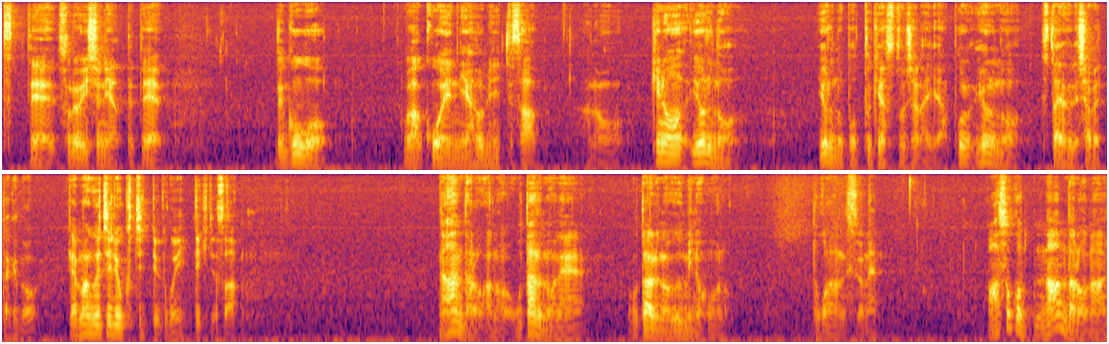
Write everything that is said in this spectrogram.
つってそれを一緒にやっててで午後は公園に遊びに行ってさあの昨日夜の夜のポッドキャストじゃないや。夜のスタイフで喋ったけど山口緑地っていうとこに行ってきてさ。なんだろうあの小樽のね小樽の海の方のとこなんですよね。あそこなんだろうな。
